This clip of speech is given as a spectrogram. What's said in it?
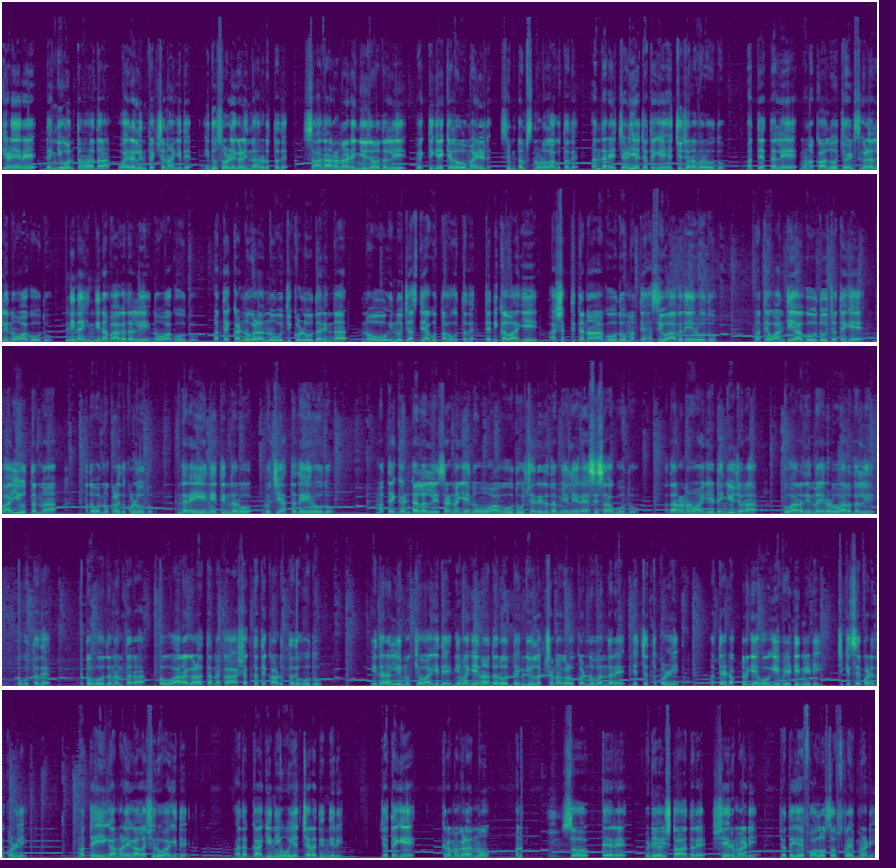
ಗೆಳೆಯರೇ, dengue ಒಂತರಹದ viral infection ಆಗಿದೆ. ಇದು ಸೊಳ್ಳೆಗಳಿಂದ ಹರಡುತ್ತದೆ. ಸಾಧಾರಣ ಡೆಂಗ್ಯೂ ಜ್ವರದಲ್ಲಿ ವ್ಯಕ್ತಿಗೆ ಕೆಲವು ಮೈಲ್ಡ್ ಸಿಂಪ್ಟಮ್ಸ್ ನೋಡಲಾಗುತ್ತದೆ. ಅಂದರೆ ಚಳಿಯ ಜೊತೆಗೆ ಹೆಚ್ಚು ಜ್ವರ ಬರುವುದು. ಮತ್ತೆ ತಲೆ, ಮೊಣಕಾಲು, ಜಾಯಿಂಟ್ಸ್ಗಳಲ್ಲಿ ನೋವಾಗುವುದು. ಕಣ್ಣಿನ ಹಿಂದಿನ ಭಾಗದಲ್ಲಿ ನೋವಾಗುವುದು. ಮತ್ತೆ ಕಣ್ಣುಗಳನ್ನು ಉಜ್ಜಿಕೊಳ್ಳುವುದರಿಂದ ನೋವು ಇನ್ನೂ ಜಾಸ್ತಿ ಆಗುತ್ತಾ ಹೋಗುತ್ತದೆ. ಅತ್ಯಧಿಕವಾಗಿ ಅಶಕ್ತಿತನ ಆಗುವುದು ಮತ್ತೆ ಹಸಿವು ಆಗದೇ ಇರುವುದು. ಮತ್ತೆ ವಾಂತಿ ಆಗುವುದು ಜೊತೆಗೆ ಬಾಯಿಯು ತನ್ನ ಪದವನ್ನು ಕಳೆದುಕೊಳ್ಳುವುದು. ಅಂದರೆ ಏನೇ ತಿಂದರೂ ರುಚಿ ಹತ್ತದೇ ಇರುವುದು. ಮತ್ತೆ ಗಂಟಲಲ್ಲಿ ಸಣ್ಣಗೆ ನೋವು ಆಗುವುದು, ಶರೀರದ ಮೇಲೆ ರ್ಯಾಸಿಸ್ ಆಗುವುದು. ಸಾಧಾರಣವಾಗಿ ಡೆಂಗ್ಯೂ ಜ್ವರ ಒಂದು ವಾರದಿಂದ ಎರಡು ವಾರದಲ್ಲಿ ಹೋಗುತ್ತದೆ. ಹೊರಟು ಹೋದ ನಂತರ ಕೆಲವು ವಾರಗಳ ತನಕ ಅಶಕ್ತತೆ ಕಾಡುತ್ತದೆ. ಹೌದು. ಇದರಲ್ಲಿ ಮುಖ್ಯವಾಗಿದೆ, ನಿಮಗೇನಾದರೂ ಡೆಂಗ್ಯೂ ಲಕ್ಷಣಗಳು ಕಂಡು ಬಂದರೆ ಎಚ್ಚೆತ್ತುಕೊಳ್ಳಿ. ಮತ್ತೆ ಡಾಕ್ಟರ್ಗೆ ಹೋಗಿ ಭೇಟಿ ನೀಡಿ, ಚಿಕಿತ್ಸೆ ಪಡೆದುಕೊಳ್ಳಿ. ಮತ್ತೆ ಈಗ ಮಳೆಗಾಲ ಶುರುವಾಗಿದೆ. ಅದಕ್ಕಾಗಿ ನೀವು ಎಚ್ಚರದಿಂದಿರಿ. ಜೊತೆಗೆ ಕ್ರಮಗಳನ್ನು ಸೋ ವಿಡಿಯೋ ಇಷ್ಟ ಆದರೆ ಶೇರ್ ಮಾಡಿ ಜೊತೆಗೆ ಫಾಲೋ ಸಬ್ಸ್ಕ್ರೈಬ್ ಮಾಡಿ.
